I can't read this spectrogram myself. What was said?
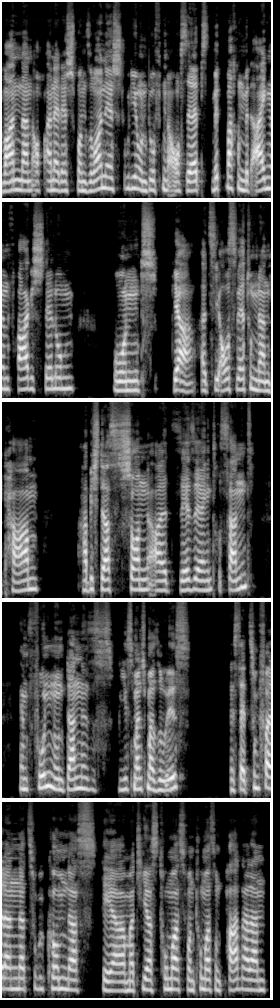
waren dann auch einer der Sponsoren der Studie und durften auch selbst mitmachen mit eigenen Fragestellungen. Und ja, als die Auswertung dann kam, habe ich das schon als sehr, sehr interessant empfunden. Und dann ist es, wie es manchmal so ist, ist der Zufall dann dazu gekommen, dass der Matthias Thomas von Thomas und Partner dann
